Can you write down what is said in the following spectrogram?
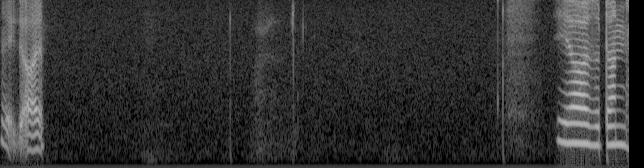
Egal. Ja, also dann.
